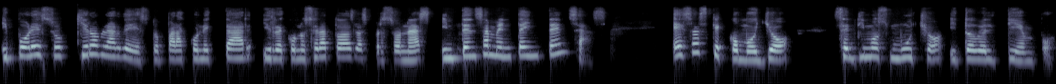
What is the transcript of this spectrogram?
Y por eso quiero hablar de esto, para conectar y reconocer a todas las personas intensamente intensas, esas que como yo sentimos mucho y todo el tiempo,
